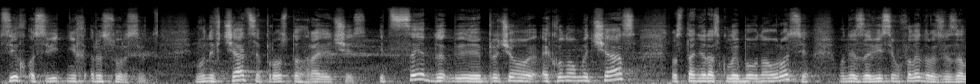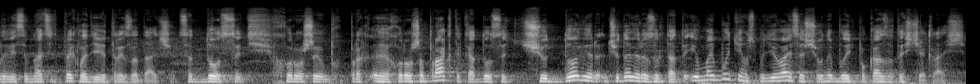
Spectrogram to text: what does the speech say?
цих освітніх ресурсів. Вони вчаться просто граючись. І це е, причому економить час. Останній раз, коли я був на уроці, вони за 8 хвилин розв'язали 18 прикладів і 3 задачі. Це досить хороша, е, хороша практика, досить чудові, чудові результати. І в майбутньому сподіваюся, що вони будуть показувати ще краще.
